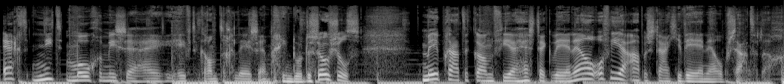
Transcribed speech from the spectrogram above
echt niet mogen missen. Hij heeft de kranten gelezen en ging door de socials. Meepraten kan via hashtag WNL of via apenstaatje WNL op zaterdag.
